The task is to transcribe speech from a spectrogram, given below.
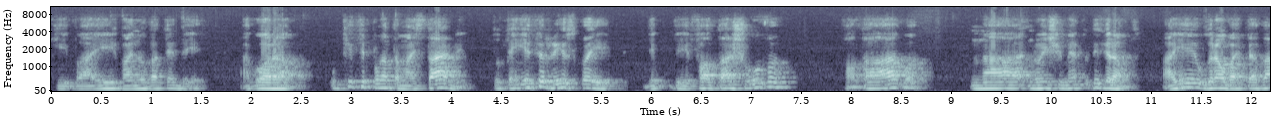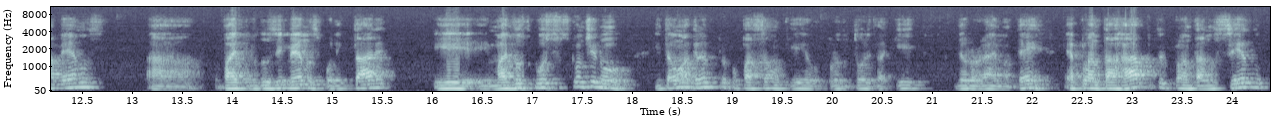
que vai, vai nos atender. Agora, o que se planta mais tarde, tu tem esse risco aí de, de faltar chuva, faltar água na, no enchimento de grãos. Aí o grão vai pesar menos, ah, vai produzir menos por hectare, e, mas os custos continuam. Então, a grande preocupação que os produtores aqui de Roraima tem é plantar rápido e plantar no cedo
